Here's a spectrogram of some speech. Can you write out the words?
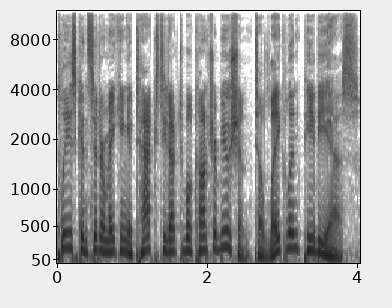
please consider making a tax-deductible contribution to Lakeland PBS.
